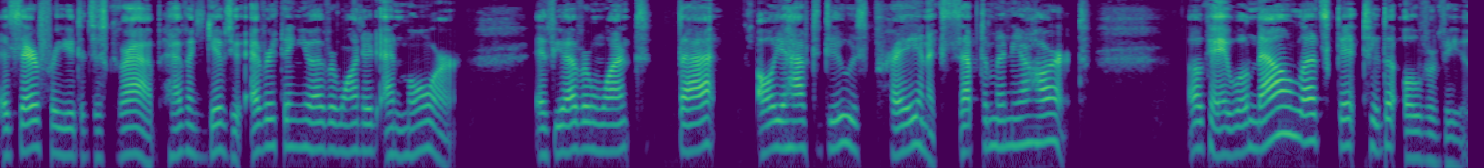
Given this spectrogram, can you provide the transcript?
It's there for you to just grab. Heaven gives you everything you ever wanted and more. If you ever want that, all you have to do is pray and accept them in your heart. Okay, well, now let's get to the overview.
